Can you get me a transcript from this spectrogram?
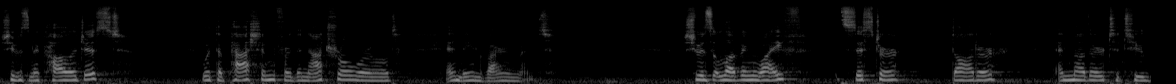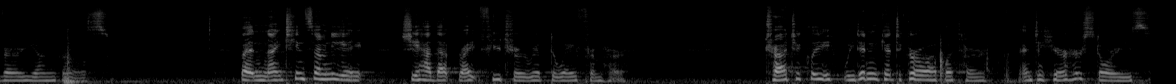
She was an ecologist with a passion for the natural world and the environment. She was a loving wife, sister, daughter, and mother to two very young girls. But in 1978, she had that bright future ripped away from her. Tragically, we didn't get to grow up with her and to hear her stories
